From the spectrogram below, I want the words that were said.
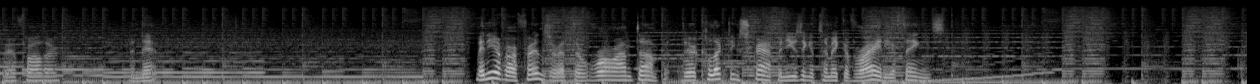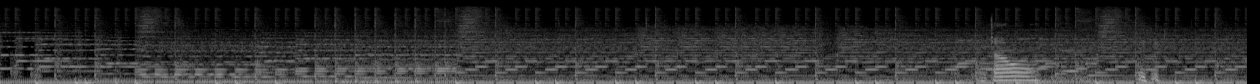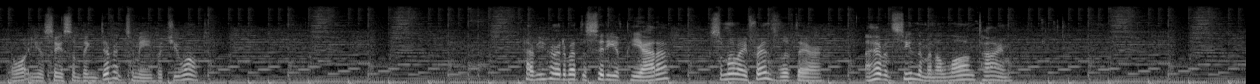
grandfather, Annette. Many of our friends are at the Roron dump. They're collecting scrap and using it to make a variety of things. Say something different to me, but you won't. Have you heard about the city of Piata? Some of my friends live there. I haven't seen them in a long time.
